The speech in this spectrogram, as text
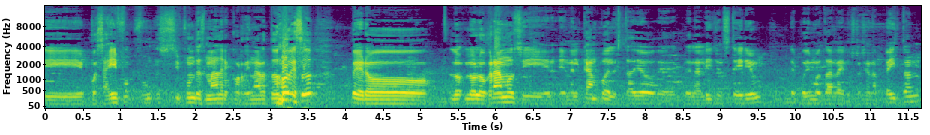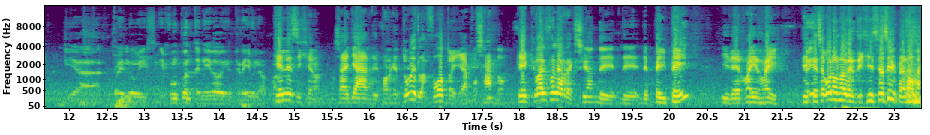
Y pues ahí fue, fue- sí fue un desmadre coordinar todo eso, pero lo, lo logramos y en, en el campo del estadio de, de la Legion Stadium le pudimos dar la ilustración a Peyton y a Ray Lewis y fue un contenido increíble. ¿Qué les dijeron? O sea, ya, de- porque tú ves la foto ya posando. ¿Qué, ¿Cuál fue la reacción de, de, de Pei Pei y de Rey Rey? Que, que seguro no les dijiste así, pero así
